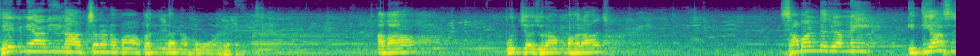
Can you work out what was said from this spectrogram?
તે જ્ઞાનીના ચરણમાં વંદન હોય આવા પૂજ્ય જુરામ મહારાજ સામાન્ય જો એમની ઇતિહાસ જો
